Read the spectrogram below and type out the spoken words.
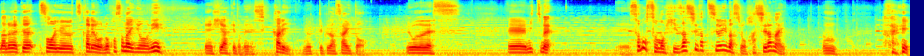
なるべくそういう疲れを残さないように、えー、日焼け止めしっかり塗ってくださいということです、えー、3つ目、えー、そもそも日差しが強い場所を走らない。うん。はい、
